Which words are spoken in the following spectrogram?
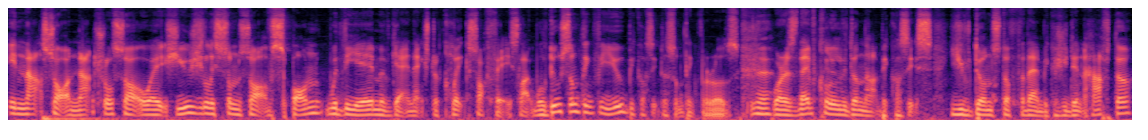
in that sort of natural sort of way. It's usually some sort of spawn with the aim of getting extra clicks off it. It's like we'll do something for you because it does something for us. Yeah. Whereas they've clearly done that because it's you've done stuff for them because you didn't have to,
